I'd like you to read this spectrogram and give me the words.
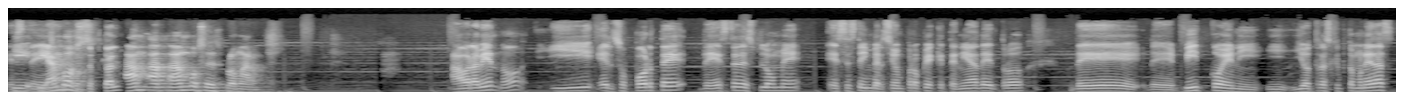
y, este, ambos, conceptual. ambos se desplomaron. Ahora bien, ¿no? Y el soporte de este desplome es esta inversión propia que tenía dentro de, Bitcoin y, otras criptomonedas.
